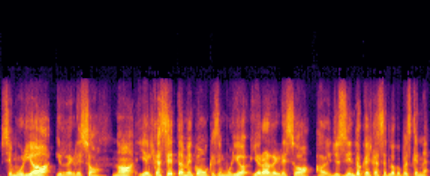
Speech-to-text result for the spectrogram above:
se murió y regresó, ¿no? Y el cassette también como que se murió y ahora regresó. Yo siento que el cassette lo que pasa es que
